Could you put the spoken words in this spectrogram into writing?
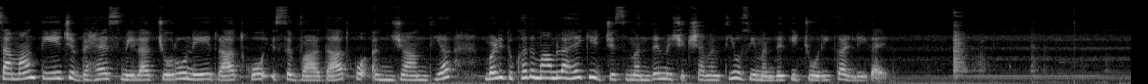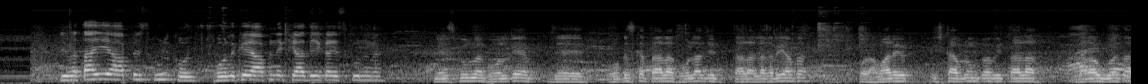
सामान तेज बहस मेला। चोरों ने रात को इस वारदात को अंजाम दिया। बड़ी दुखद मामला है कि जिस मंदिर में शिक्षा मिलती है, उसी मंदिर की चोरी कर ले गए जी बताइए आप स्कूल खोल खोल के आपने क्या देखा स्कूल में? मैं स्कूल में खोल के जे ऑफ़िस का ताला खोला जो ताला लग रहा था और हमारे स्टाफ रूम का भी ताला लगा हुआ था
